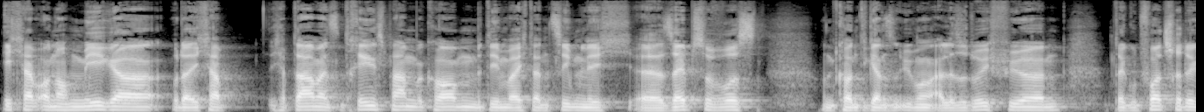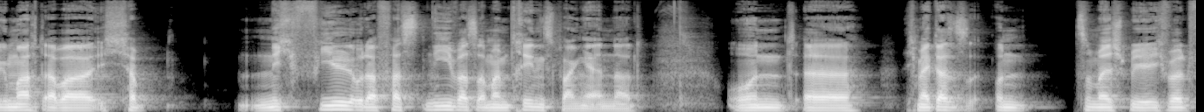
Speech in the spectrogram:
ich habe auch noch mega, oder ich habe ich habe damals einen Trainingsplan bekommen, mit dem war ich dann ziemlich äh, selbstbewusst und konnte die ganzen Übungen alle so durchführen, hab da gut Fortschritte gemacht, aber ich habe nicht viel oder fast nie was an meinem Trainingsplan geändert. Und äh, ich merke das und zum Beispiel, ich wollte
